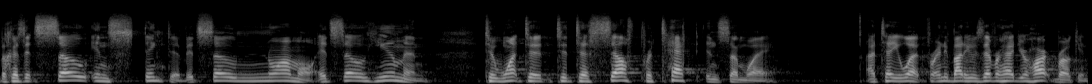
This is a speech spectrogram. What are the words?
because it's so instinctive, it's so normal, it's so human to want to, to, to self protect in some way. I tell you what, for anybody who's ever had your heart broken,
